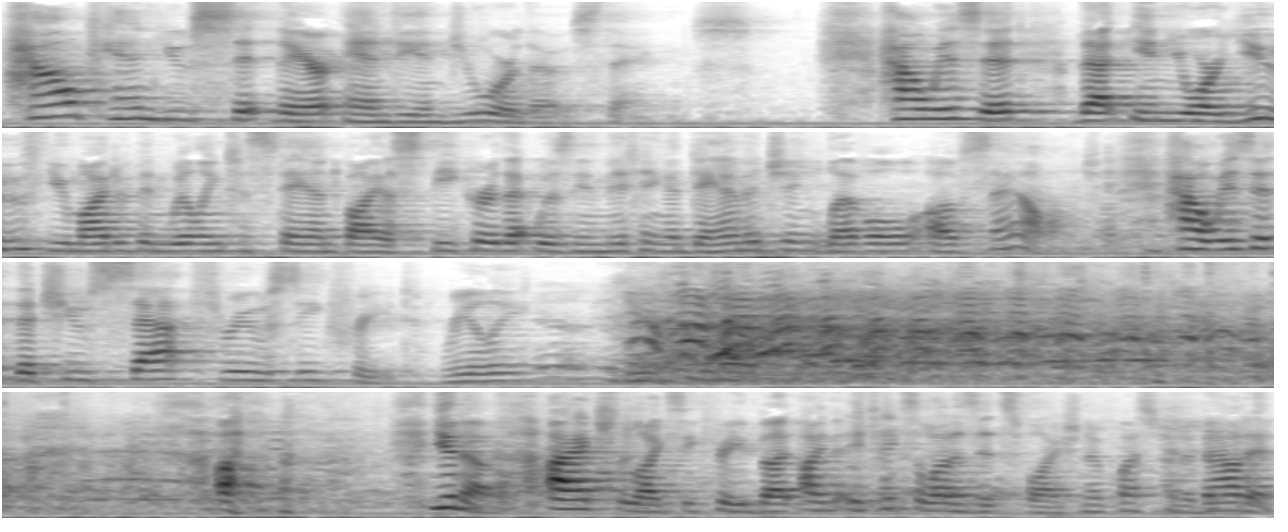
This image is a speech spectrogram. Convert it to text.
How can you sit there and endure those things? How is it that in your youth you might have been willing to stand by a speaker that was emitting a damaging level of sound? How is it that you sat through Siegfried? Really? Uh, you know, I actually like Siegfried, but I, it takes a lot of Sitzfleisch, no question about it.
